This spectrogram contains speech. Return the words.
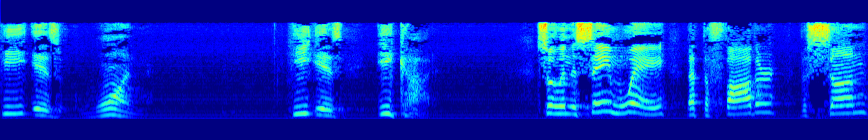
He is one. He is echad. So, in the same way that the Father, the Son,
